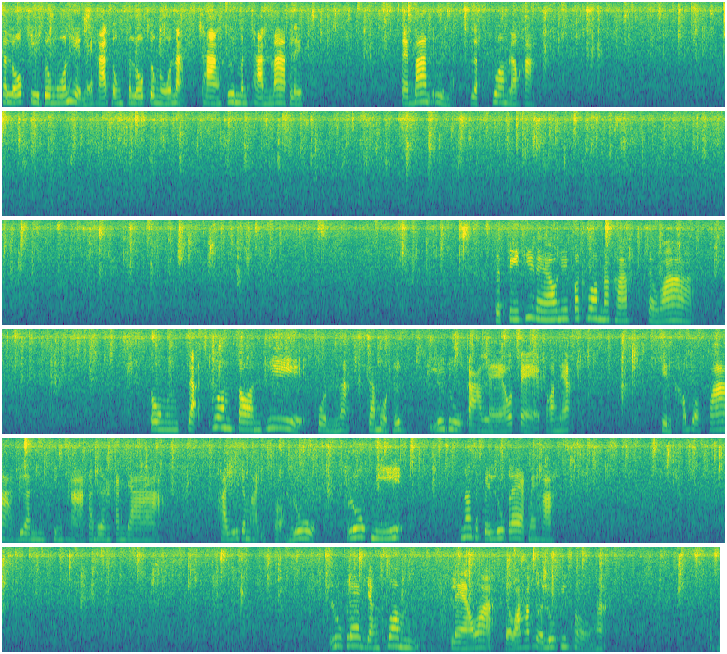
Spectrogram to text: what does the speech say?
สลบอยู่ตรงโน้นเห็นไหมคะ ตรงสลบตรงโน้นอะ่ะ ทางขึ้นมันชันมากเลย แต่บ้านอื่นอะ่ะ เกือบท่วมแล้วค่ะ แต่ปีที่แล้วนี่ก็ท่วมนะคะ แต่ว่า ตรงจะท่วมตอนที่ฝนน่ะ จะหมดฤดูกาลแล้ว แต่ตอนเนี้ย เห็นเขาบอกว่าเดือนสิงหากับเดือนกันยาพายุจะมาอีกสองลูก ลูกนี้น่าจะเป็นลูกแรกไหมคะลูกแรกยังท่วม แล้วอะ่ะแต่ว่าถ้าเกิดลูกที่สองอะ่ะโอ้โห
